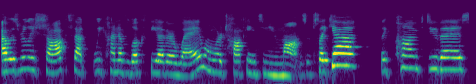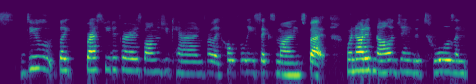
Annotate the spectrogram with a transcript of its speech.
I was really shocked that we kind of look the other way when we're talking to new moms. It's like, yeah, like pump, do this, do like breastfeed it for as long as you can for like hopefully six months, but we're not acknowledging the tools and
